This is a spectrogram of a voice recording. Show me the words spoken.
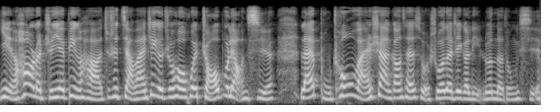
引号的职业病哈，就是讲完这个之后会找补两句，来补充完善刚才所说的这个理论的东西。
